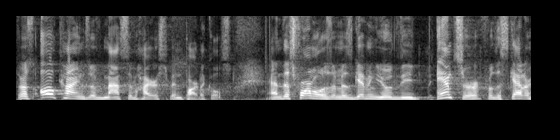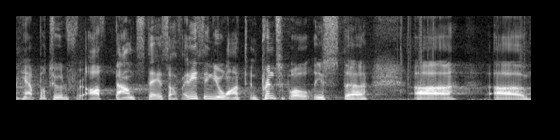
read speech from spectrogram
There's all kinds of massive higher spin particles. And this formalism is giving you the answer for the scattering amplitude for off bound states, off anything you want, in principle, at least uh, uh, uh,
